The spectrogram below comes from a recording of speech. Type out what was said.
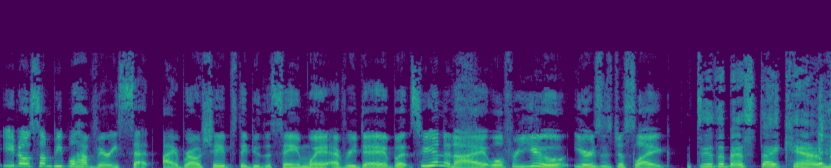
you know, some people have very set eyebrow shapes. They do the same way every day. But Suyun and I, well, for you, yours is just like, Do the best I can.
